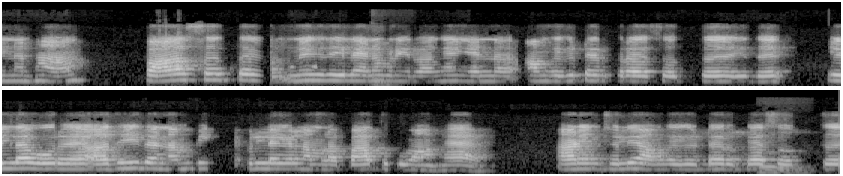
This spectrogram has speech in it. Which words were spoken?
என்னன்னா பாசத்தை மிகுதியில என்ன பண்ணிடுவாங்க என்ன அவங்க கிட்ட இருக்கிற சொத்து இது இல்ல ஒரு அதீத நம்பிக்கை பிள்ளைகள் நம்மளை பாத்துக்குவாங்க அப்படின்னு சொல்லி அவங்க கிட்ட இருக்க. சொத்து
